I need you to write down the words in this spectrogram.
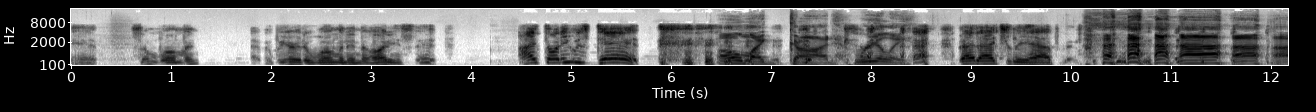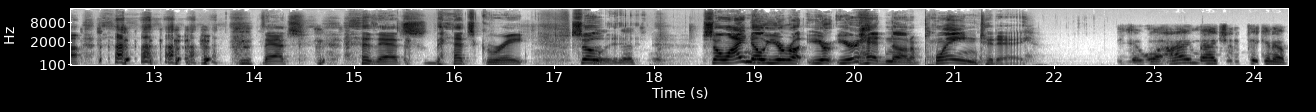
and some woman, we heard a woman in the audience said, I thought he was dead. oh my God! Really? that actually happened. that's that's that's great. So, so I know you're uh, you're you're heading on a plane today. Yeah. Well, I'm actually picking up.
